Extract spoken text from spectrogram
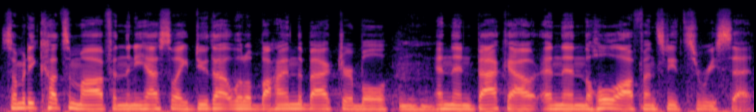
somebody cuts him off and then he has to like do that little behind the back dribble and then back out and then the whole offense needs to reset.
